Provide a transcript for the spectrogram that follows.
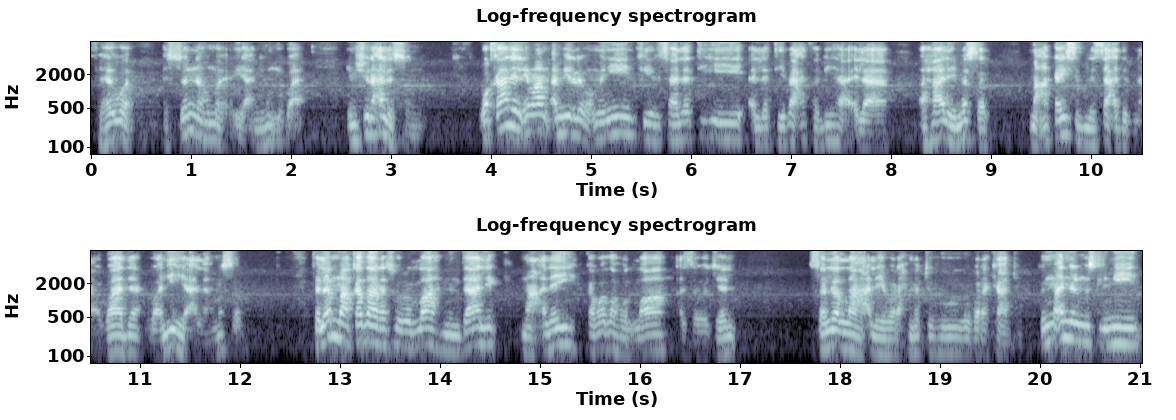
فهو السنة هم يعني هم يمشون على السنة. وقال الإمام أمير المؤمنين في رسالته التي بعث بها إلى أهالي مصر مع قيس بن سعد بن عبادة واليه على مصر. فلما قضى رسول الله من ذلك ما عليه قبضه الله عز وجل صلى الله عليه ورحمته وبركاته. ثم أن المسلمين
